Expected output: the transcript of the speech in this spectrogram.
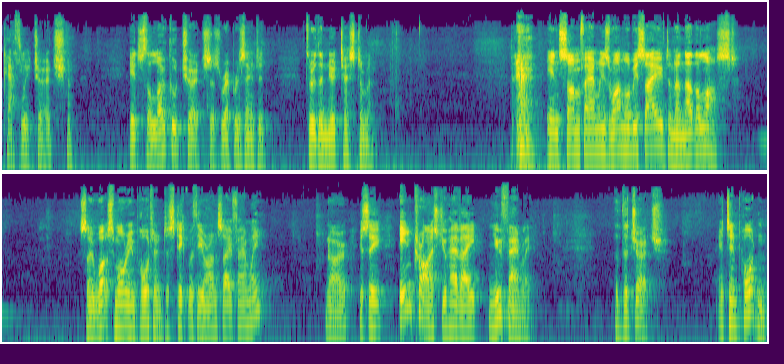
Catholic Church, it's the local church as represented through the New Testament. In some families, one will be saved and another lost. So, what's more important, to stick with your unsaved family? No. You see, in Christ, you have a new family, the church. It's important.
